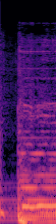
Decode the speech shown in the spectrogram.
aquí.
